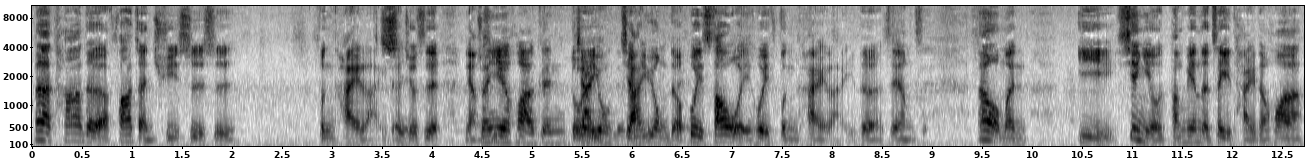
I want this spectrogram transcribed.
那它的发展趋势是分开来的，就是两专业化跟家用的。家用的会稍微会分开来的这样子。那我们以现有旁边的这一台的话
